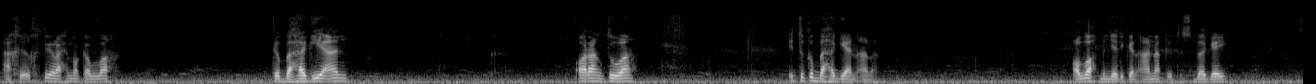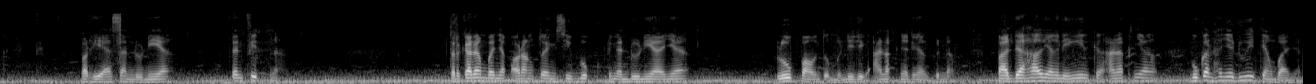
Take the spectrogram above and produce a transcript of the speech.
Akhi ukhti rahimakallah. Kebahagiaan orang tua itu kebahagiaan anak. Allah menjadikan anak itu sebagai perhiasan dunia, dan fitnah. Terkadang banyak orang tua yang sibuk dengan dunianya, lupa untuk mendidik anaknya dengan benar. Padahal yang diinginkan anaknya bukan hanya duit yang banyak.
